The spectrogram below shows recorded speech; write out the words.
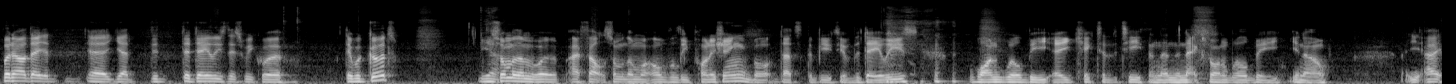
But no, they uh, yeah the the dailies this week were they were good. Yeah. Some of them were, I felt some of them were overly punishing, but that's the beauty of the dailies. one will be a kick to the teeth, and then the next one will be, you know, a,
